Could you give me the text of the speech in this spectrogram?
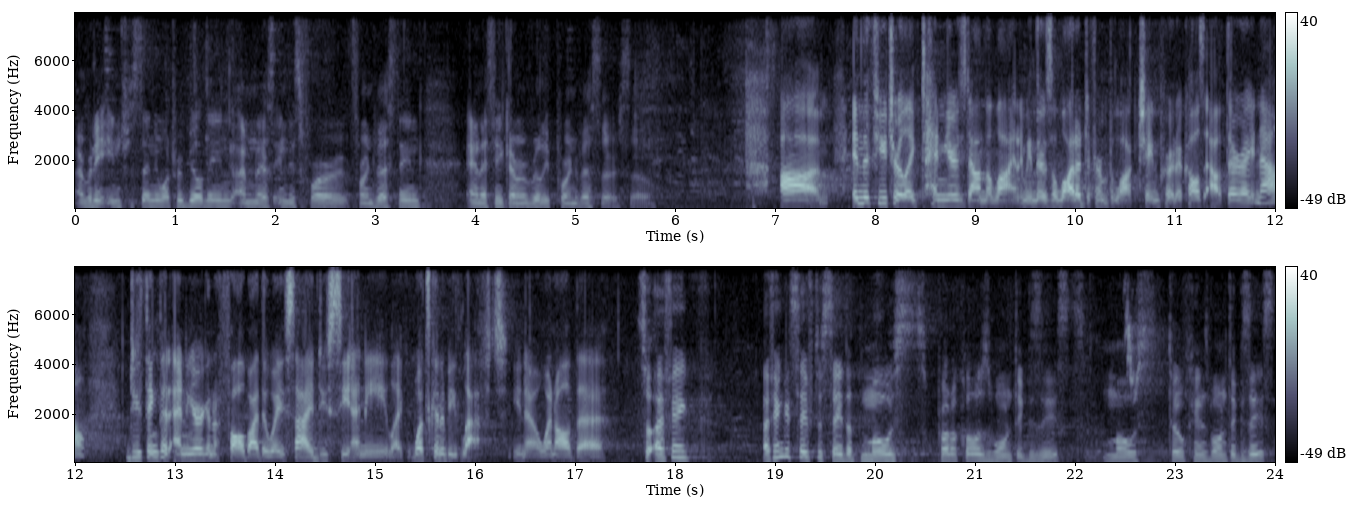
I'm really interested in what we're building. I'm less in this for, for investing. And I think I'm a really poor investor, so. Um, in the future, like 10 years down the line, I mean, there's a lot of different blockchain protocols out there right now. Do you think that any are going to fall by the wayside? Do you see any, like, what's going to be left, you know, when all the... So I think I think it's safe to say that most protocols won't exist, most tokens won't exist.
